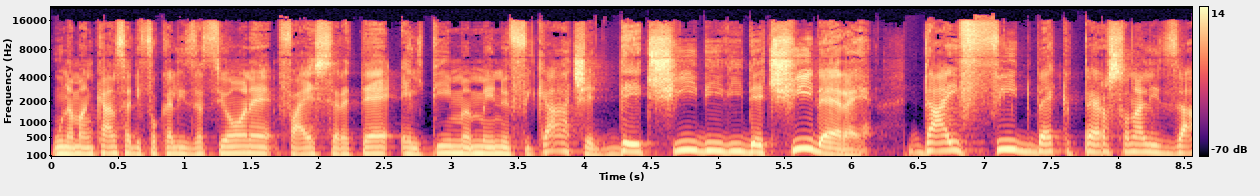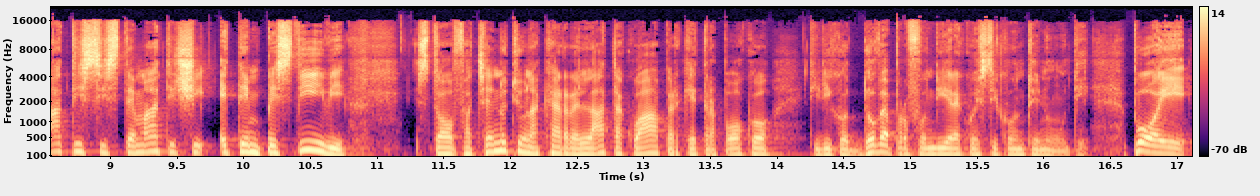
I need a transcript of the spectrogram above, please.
una mancanza di focalizzazione fa essere te e il team meno efficace, decidi di decidere decidere, dai feedback personalizzati, sistematici e tempestivi. Sto facendoti una carrellata qua perché tra poco ti dico dove approfondire questi contenuti. Poi,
